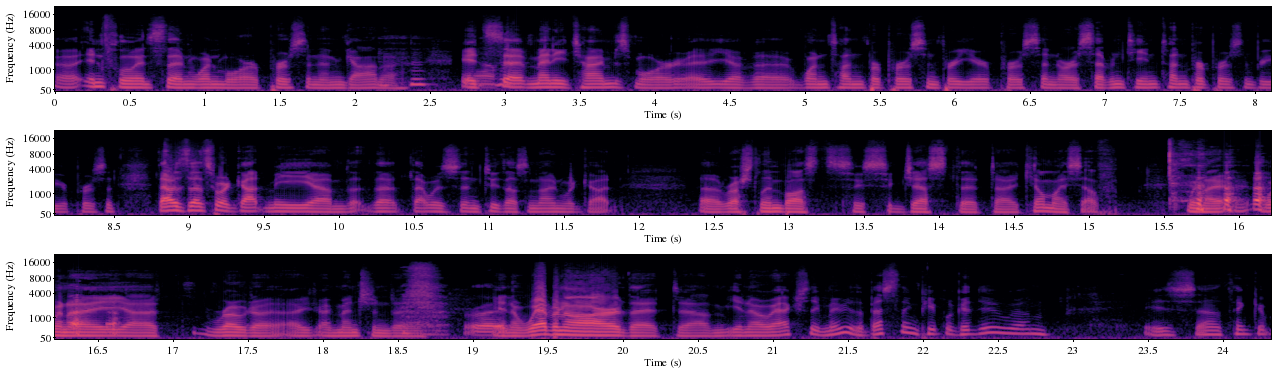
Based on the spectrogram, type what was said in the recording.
uh, influence than one more person in Ghana. Mm-hmm. It's yeah. uh, many times more. Uh, you have a one ton per person per year person, or a 17 ton per person per year person. That was that's what got me. Um, th- that that was in 2009. What got uh, Rush Limbaugh to suggest that I kill myself. when I when I uh, wrote, a, I, I mentioned a, right. in a webinar that um, you know actually maybe the best thing people could do um, is uh, think of,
